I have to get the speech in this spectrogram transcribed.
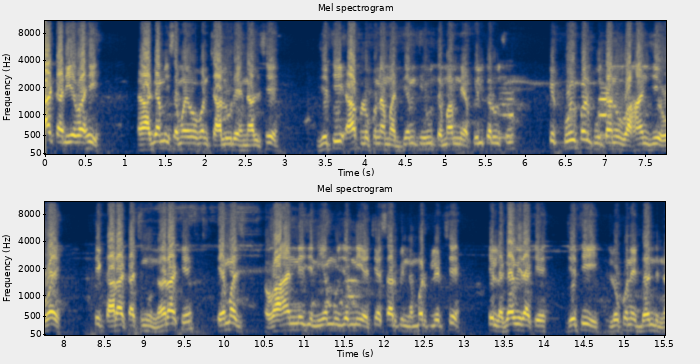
આ કાર્યવાહી આગામી સમયમાં પણ ચાલુ રહેનાર છે. જેથી આપ લોકોના માધ્યમથી હું તમામને અપીલ કરું છું કે કોઈ પણ પોતાનું વાહન જે હોય તે કારાકાચનું ન રાખે. તેમજ વાહનની જે નિયમ મુજબની એચએસઆરપી નંબર પ્લેટ છે તે લગાવી રાખે. જેથી લોકોને દંડ ન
